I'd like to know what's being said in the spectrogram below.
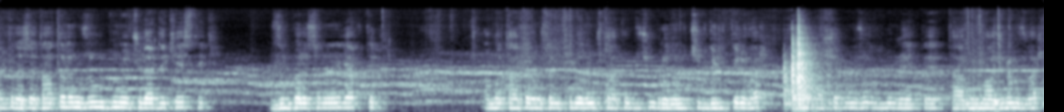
Arkadaşlar tahtalarımızı uygun ölçülerde kestik. Zımparasını yaptık. Ama tahtalarımızda ikili olmuş tahta olduğu için buraların çivi delikleri var. Ahşabımıza uygun renkte tamir macunumuz var.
